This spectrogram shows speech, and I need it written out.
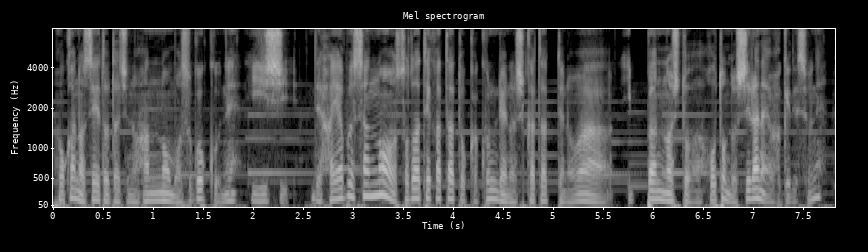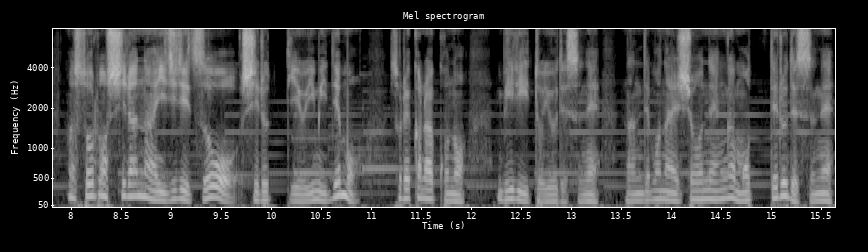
他の生徒たちの反応もすごくね、いいし、で、はやぶさの育て方とか訓練の仕方ってのは、一般の人はほとんど知らないわけですよね。まあ、その知らない事実を知るっていう意味でも、それからこのビリーというですね、何でもない少年が持ってるですね、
